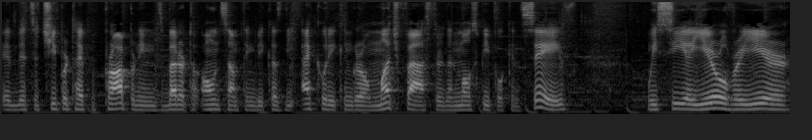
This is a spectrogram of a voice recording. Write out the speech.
it's a cheaper type of property and it's better to own something because the equity can grow much faster than most people can save, we see a year over year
